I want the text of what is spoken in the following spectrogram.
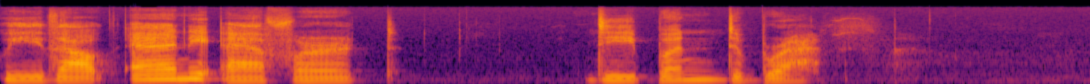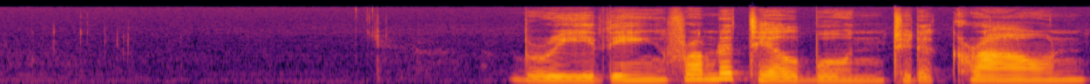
Without any effort, deepen the breath. Breathing from the tailbone to the crown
